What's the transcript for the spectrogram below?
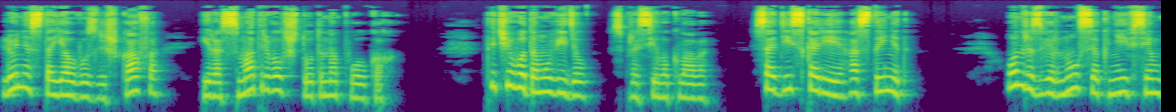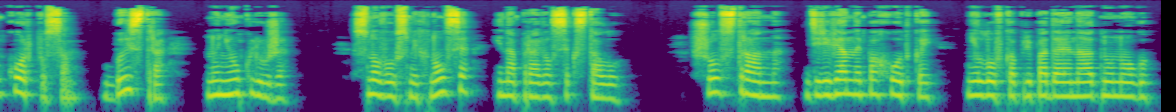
Леня стоял возле шкафа и рассматривал что-то на полках. «Ты чего там увидел?» – спросила Клава. «Садись скорее, остынет». Он развернулся к ней всем корпусом, быстро, но неуклюже. Снова усмехнулся и направился к столу. Шел странно, деревянной походкой, неловко припадая на одну ногу.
